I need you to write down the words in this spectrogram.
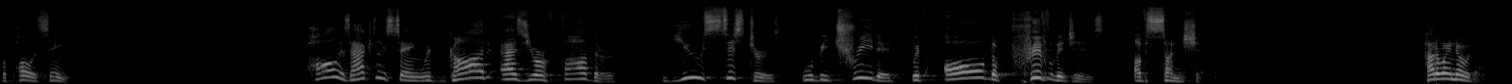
what Paul is saying here. Paul is actually saying, with God as your father, you sisters will be treated with all the privileges of sonship. How do I know that?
